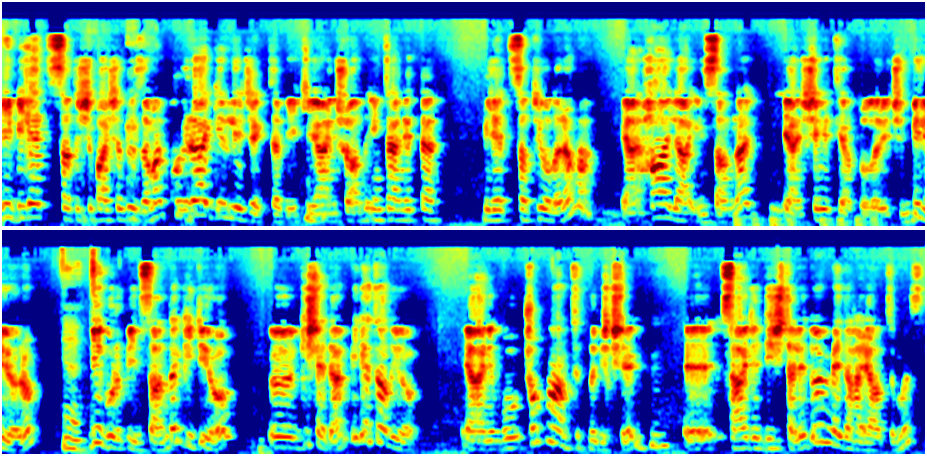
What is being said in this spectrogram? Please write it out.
bir bilet satışı başladığı zaman kuyruğa girilecek tabii ki. Yani şu anda internetten bilet satıyorlar ama yani hala insanlar yani şehir tiyatroları için biliyorum evet. bir grup insan da gidiyor e, gişeden bilet alıyor. Yani bu çok mantıklı bir şey. Hı hı. E, sadece dijitale dönmedi hayatımız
